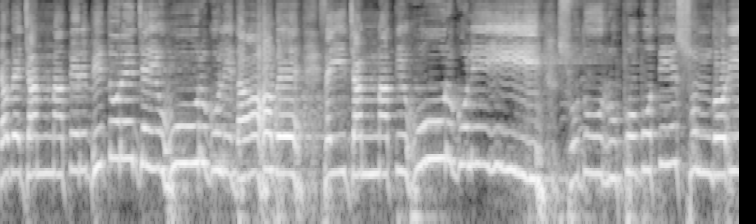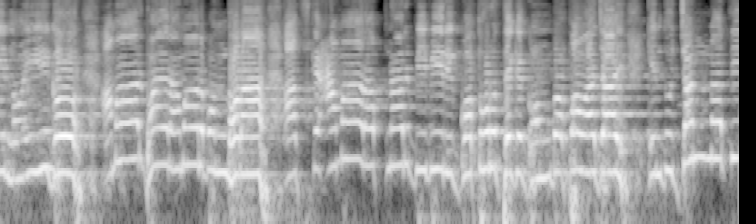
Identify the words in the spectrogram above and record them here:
তবে জান্নাতের ভিতরে যেই হুরগুলি দেওয়া হবে, সেই জান্নাতি হুরগুলি শুধু রূপবতী সুন্দরী নয় গো। আমার ভাইয়ের, আমার বন্ধুরা, আজকে আমার আপনার বিবির গতর থেকে গন্ধ পাওয়া যায়, কিন্তু জান্নাতি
